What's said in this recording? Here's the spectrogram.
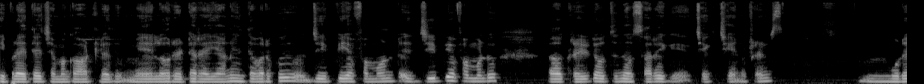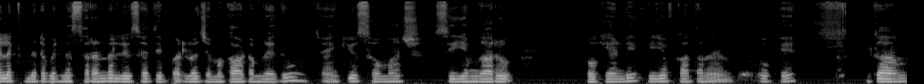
ఇప్పుడైతే జమ కావట్లేదు. మేలో రిటైర్ అయ్యాను. ఇంతవరకు GPF amount GPF amount credit అవుతుందో ఒకసారి చెక్ చేయండి ఫ్రెండ్స్. మూడేళ్ళ కిందట పెట్టిన సరెండర్ లీవ్స్ అయితే ఇప్పట్లో జమ కావటం లేదు. Thank you so much CM గారు. ఓకే అండి. పీఎఫ్ ఖాతానే ఓకే. ఇక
